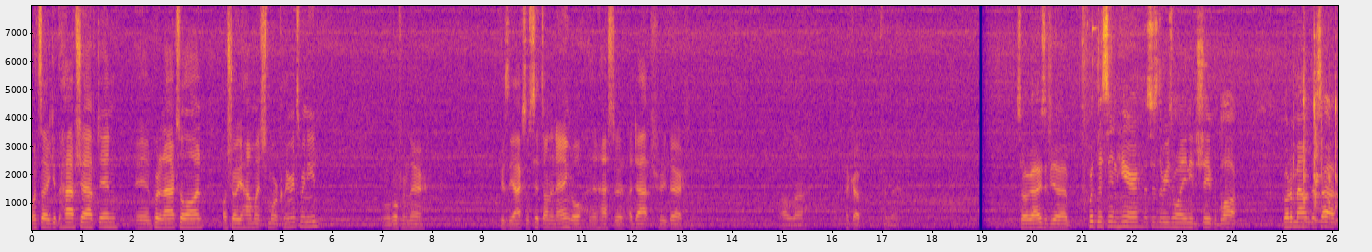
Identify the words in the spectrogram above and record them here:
once I get the half shaft in and put an axle on, I'll show you how much more clearance we need. We'll go from there. Because the axle sits on an angle and it has to adapt right there. So I'll uh, pick up from there. So guys, if you put this in here, this is the reason why you need to shave the block. Go to mount this up,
